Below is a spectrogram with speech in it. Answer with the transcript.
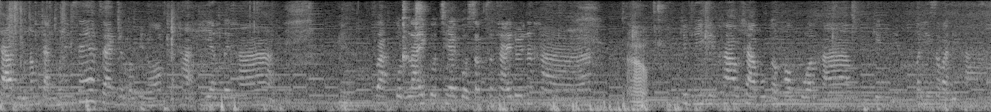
ชาบูน้ำกันมื้อนี้แซ่บแซ่บกันบ่พี่น้องกระทะเทียมเลยค่ะฝากกดไลค์กดแชร์กด Subscribe ด้วยนะคะอ้าวคลิปนี้กินข้าวชาบูกับครอบครัวค่ะคลิปนี้วันนี้สวัสดีค่ะ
